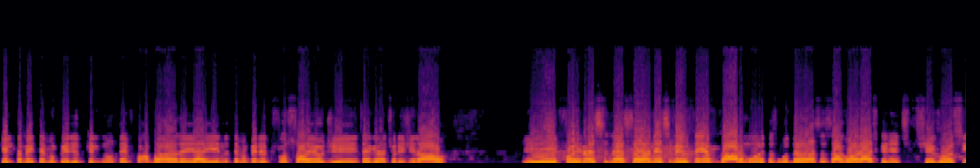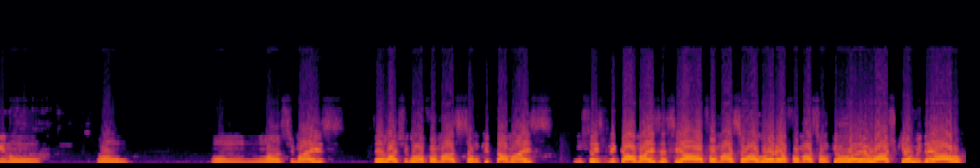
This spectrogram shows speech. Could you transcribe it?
que ele também teve um período que ele não teve com a banda, e aí teve um período que ficou só eu de integrante original. E foi nesse, nessa, nesse meio tempo, cara, muitas mudanças. Agora acho que a gente chegou assim num, num, num lance mais, sei lá, chegou uma formação que tá mais. Não sei explicar, mas assim, a formação agora é a formação que eu, eu acho que é o ideal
